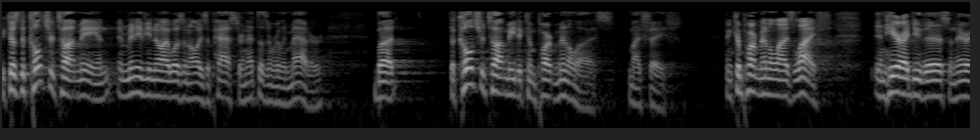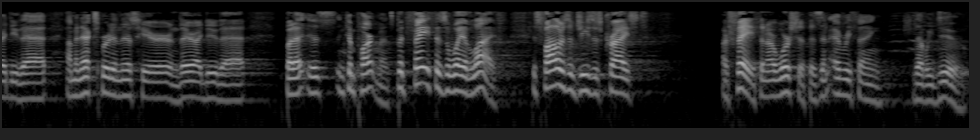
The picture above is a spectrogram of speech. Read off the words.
Because the culture taught me, and, and many of you know I wasn't always a pastor, and that doesn't really matter, but the culture taught me to compartmentalize my faith and compartmentalize life. And here I do this, and there I do that. I'm an expert in this here, and there I do that. But it's in compartments. But faith is a way of life. As followers of Jesus Christ, our faith and our worship is in everything that we do.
